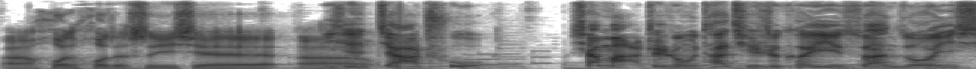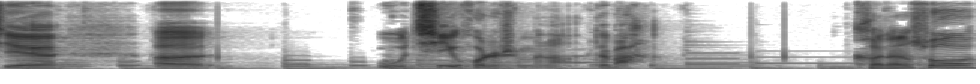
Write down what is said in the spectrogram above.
呃，或者或者是一些呃一些家畜，像马这种，它其实可以算作一些呃武器或者什么了，对吧？可能说，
